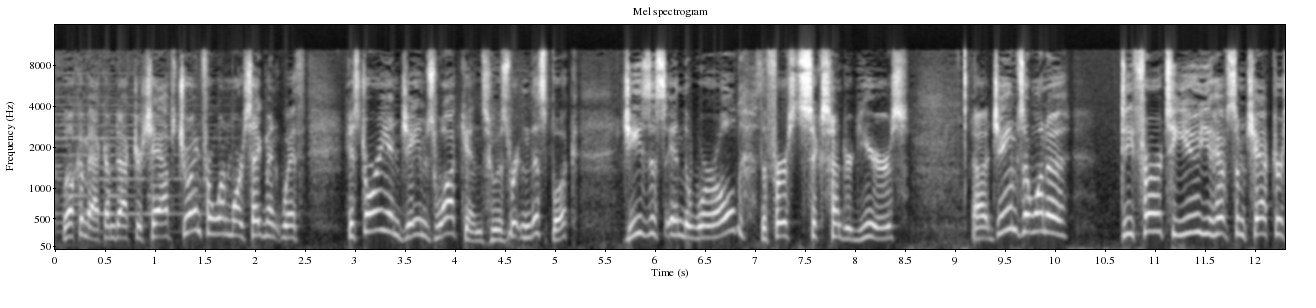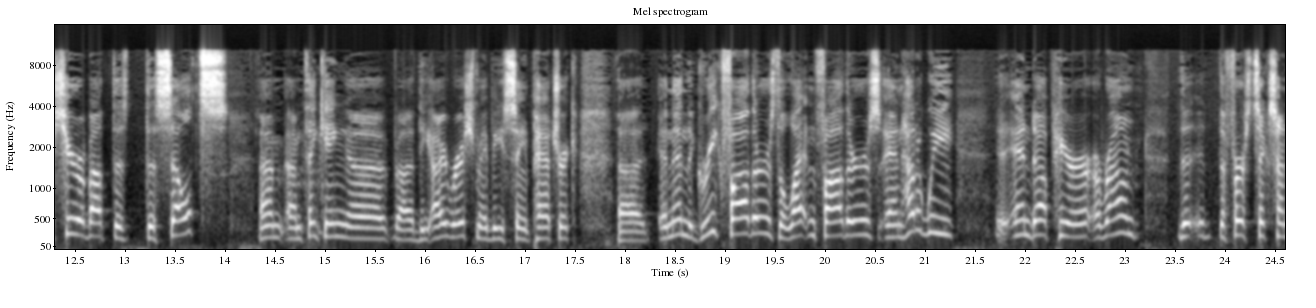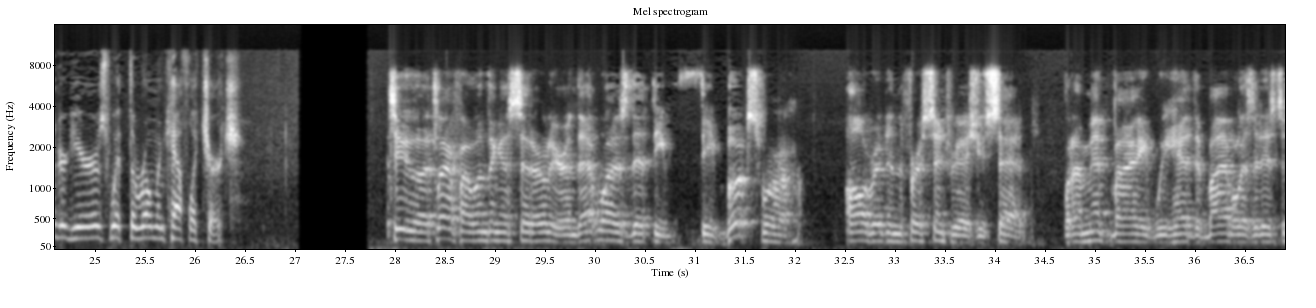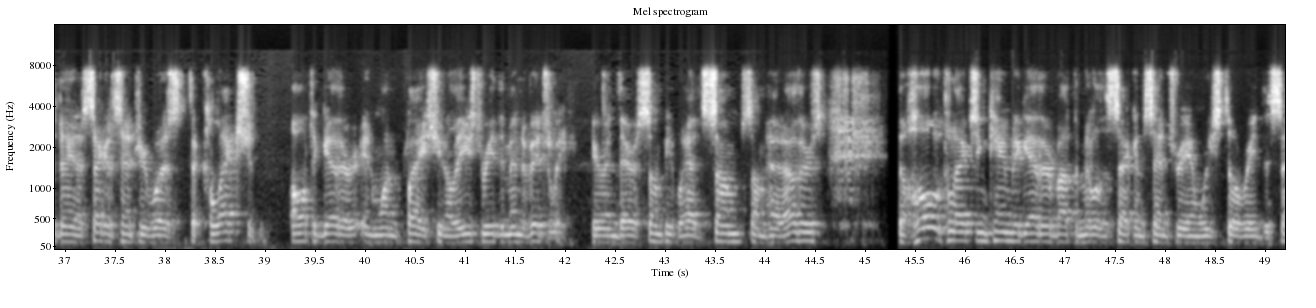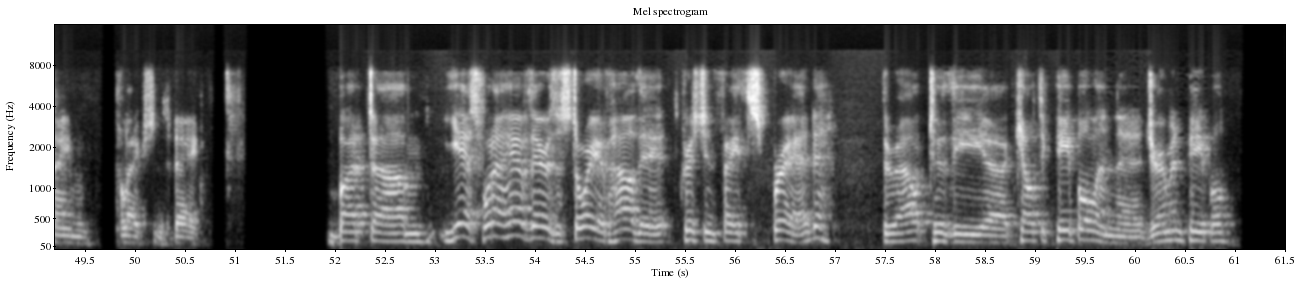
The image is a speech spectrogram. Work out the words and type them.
Welcome back. I'm Dr. Chaps, joined for one more segment with historian James Watkins, who has written this book, Jesus in the World, the First 600 Years. Uh, James, I want to defer to you. You have some chapters here about the, the Celts. I'm, I'm thinking uh, uh, the Irish, maybe St. Patrick, uh, and then the Greek fathers, the Latin fathers, and how do we end up here around the, the first 600 years with the Roman Catholic Church? To uh, clarify one thing I said earlier, and that was that the, the books were all written in the first century, as you said. What I meant by we had the Bible as it is today in the second century was the collection all together in one place. You know, they used to read them individually here and there. Some people had some, some had others. The whole collection came together about the middle of the second century, and we still read the same collection today. But um, yes, what I have there is a story of how the Christian faith spread throughout to the uh, Celtic people and the German people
